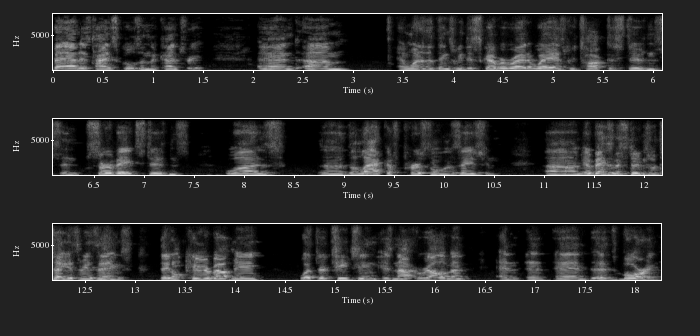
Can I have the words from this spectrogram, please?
baddest high schools in the country. And um, and one of the things we discovered right away as we talked to students and surveyed students was uh, the lack of personalization. Um, you know, basically, students will tell you three things: they don't care about me, what they're teaching is not relevant, and and and it's boring.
